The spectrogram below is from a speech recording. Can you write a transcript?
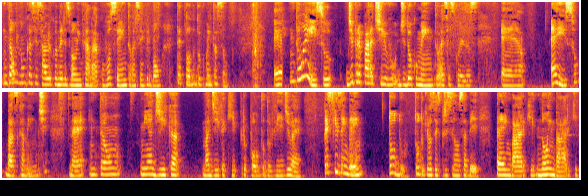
Então, nunca se sabe quando eles vão encanar com você, então é sempre bom ter toda a documentação. É, então é isso. De preparativo, de documento, essas coisas, é, é isso, basicamente, né? Então, minha dica, uma dica aqui pro ponto do vídeo é pesquisem bem tudo, tudo que vocês precisam saber pré-embarque, no embarque.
